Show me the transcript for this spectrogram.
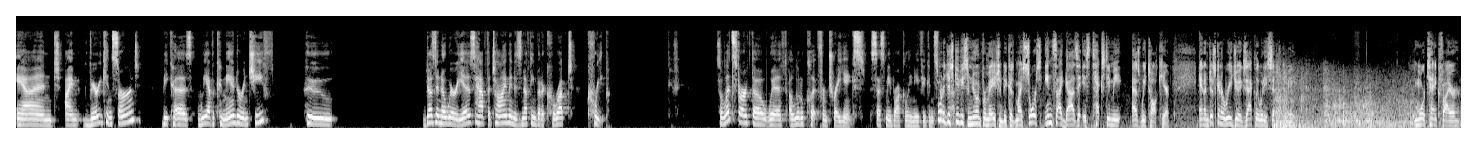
And I'm very concerned because we have a commander in chief who doesn't know where he is half the time and is nothing but a corrupt creep. So let's start though with a little clip from Trey Yingst, Sesame Broccolini, if you can see. I want to just that. give you some new information because my source inside Gaza is texting me as we talk here. And I'm just going to read you exactly what he said to me. More tank fire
